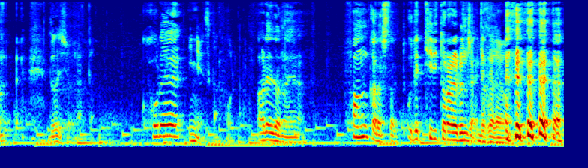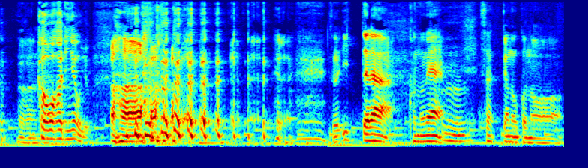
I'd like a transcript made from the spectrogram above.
ん。どうでしょう？なんかこれいいんじゃないですか？あれだね。ファンからしたら腕切り取られるんじゃない？だから うん。カワハギに合うよ。ああ そう言ったらこのね、うん。作家のこの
